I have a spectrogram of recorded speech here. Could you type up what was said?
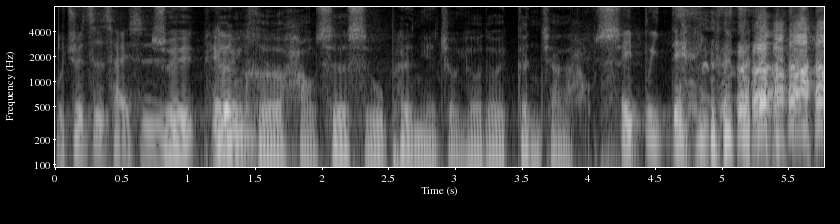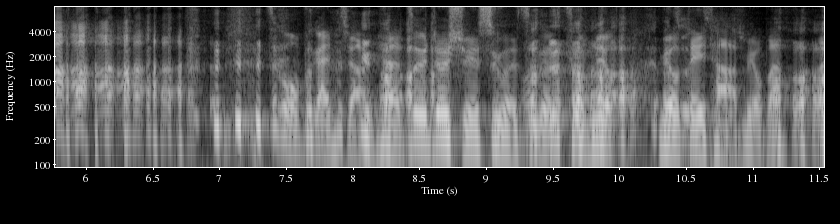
我觉得这才是，所以任何好吃的食物配你的酒以后都会更加的好吃。哎、欸，不一定，这个我不敢讲。你看，这个就是学术了，这个这个没有没有 data，没有办法。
